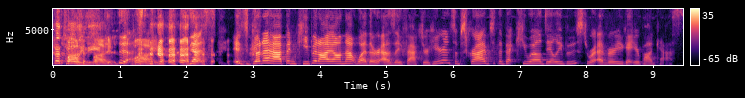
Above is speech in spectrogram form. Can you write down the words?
That's all he needs. Fine. Yes. Fine. yes, it's going to happen. Keep an eye on that weather as a factor here, and subscribe to the BetQL Daily Boost wherever you get your podcasts.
